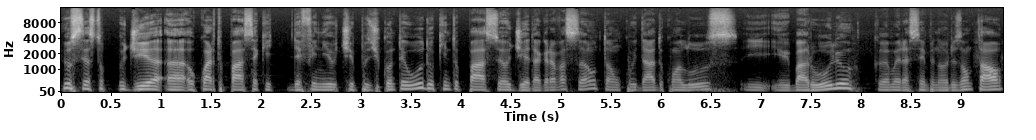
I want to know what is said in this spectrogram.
E o sexto o dia, uh, o quarto passo é que definir o tipo de conteúdo. O quinto passo é o dia da gravação, então cuidado com a luz e, e barulho, câmera sempre na horizontal.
